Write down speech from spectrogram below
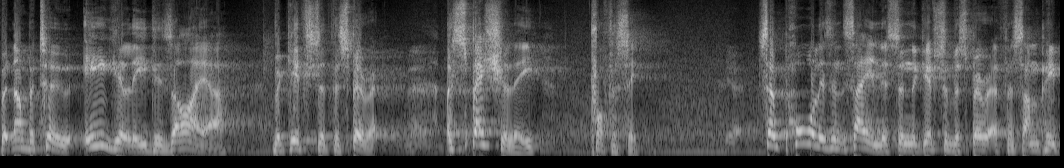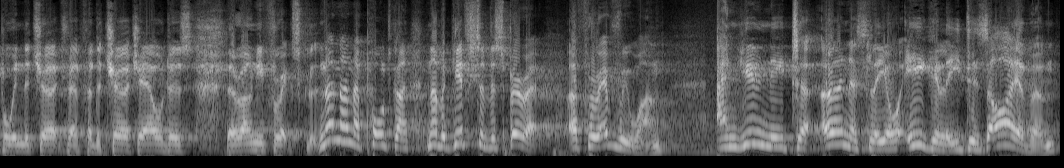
but number two, eagerly desire the gifts of the Spirit, Amen. especially prophecy. So Paul isn't saying, this, listen, the gifts of the Spirit are for some people in the church, they're for the church elders, they're only for exclu-. No, no, no. Paul's going, no, the gifts of the Spirit are for everyone, and you need to earnestly or eagerly desire them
